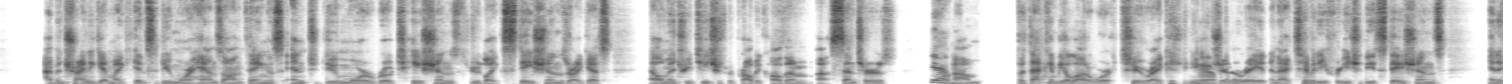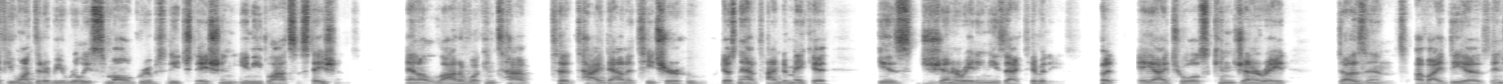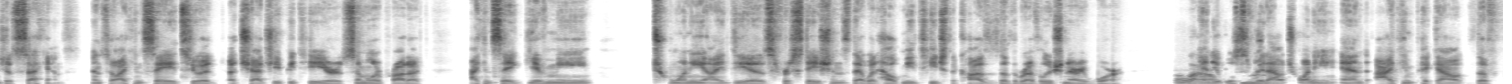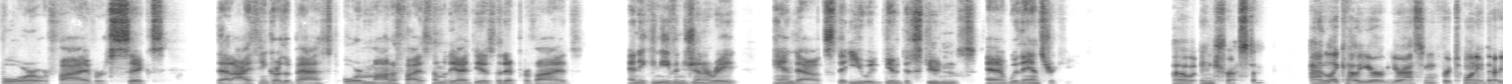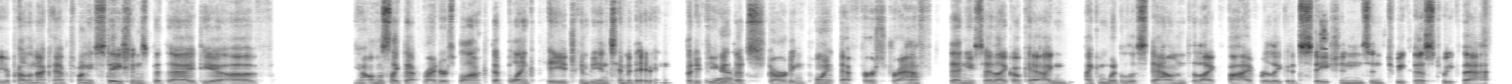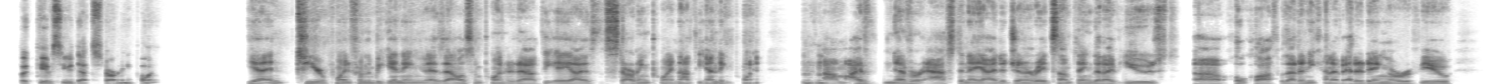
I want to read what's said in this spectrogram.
I've been trying to get my kids to do more hands-on things and to do more rotations through like stations, or I guess elementary teachers would probably call them uh, centers. Yeah. Um, but that can be a lot of work too, right? Because you need Yeah. to generate an activity for each of these stations. And if you want there to be really small groups at each station, you need lots of stations. And a lot of what can tie to tie down a teacher who doesn't have time to make it is generating these activities. But AI tools can generate dozens of ideas in just seconds. And so I can say to a, a chat GPT or a similar product, I can say, give me 20 ideas for stations that would help me teach the causes of the Revolutionary War. oh, wow. And it will spit Mhm. out 20, and I can pick out the four or five or six that I think are the best or modify some of the ideas that it provides. And it can even generate handouts that you would give to students uh, with answer keys. Oh, interesting. And I like how you're you're asking for 20 there. You're probably not gonna have 20 stations, but the idea of you know, almost like that writer's block, that blank page can be intimidating. But if you Yeah. get that starting point, that first draft, then you say like, okay, I can I can whittle this down to like five really good stations and tweak this, tweak that, but gives you that starting point. Yeah, and to your point from the beginning, as Allison pointed out, the AI is the starting point, not the ending point. Mhm. Um, I've never asked an AI to generate something that I've used uh, whole cloth without any kind of editing or review,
